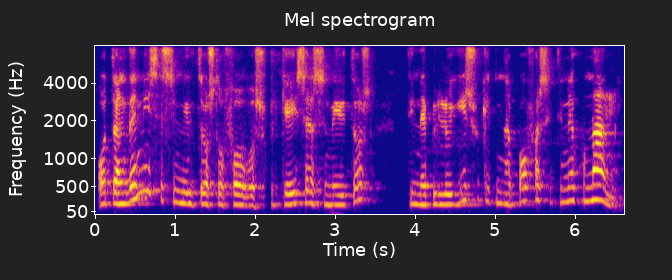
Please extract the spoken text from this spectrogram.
Όταν δεν είσαι συνειδητός στο φόβο σου και είσαι ασυνείδητος, την επιλογή σου και την απόφαση την έχουν άλλοι.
